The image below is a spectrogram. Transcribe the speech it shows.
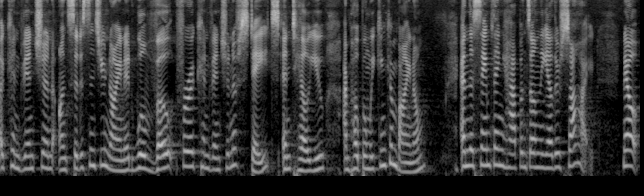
a convention on Citizens United will vote for a convention of states and tell you, I'm hoping we can combine them. And the same thing happens on the other side. Now,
